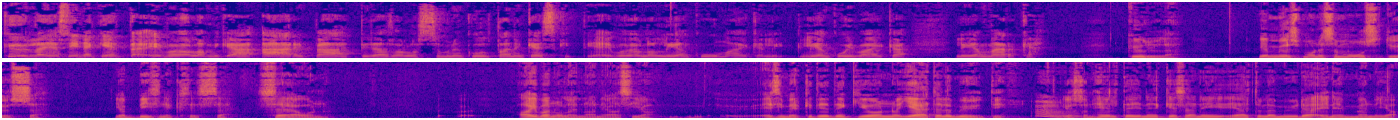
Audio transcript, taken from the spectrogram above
Kyllä, ja siinäkin, että ei voi olla mikään ääripää, että pitäisi olla semmoinen kultainen keskitie. Ei voi olla liian kuuma, eikä li- liian kuiva, eikä liian märkä. Kyllä. Ja myös monessa muussa työssä ja bisneksessä sää on aivan olennainen asia. Esimerkki tietenkin on jäätelömyynti. Mm. Jos on helteinen kesä, niin jäätelöä myydään enemmän ja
